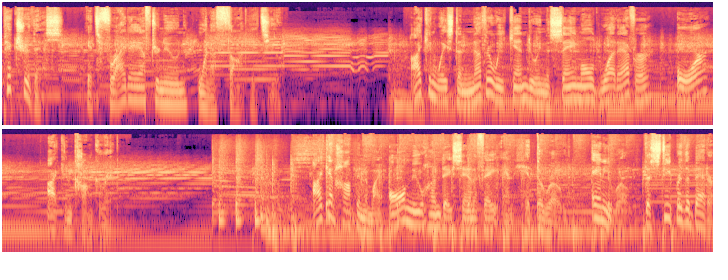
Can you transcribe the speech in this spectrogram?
picture this. It's Friday afternoon when a thought hits you. I can waste another weekend doing the same old whatever, or I can conquer it. I can hop into my all new Hyundai Santa Fe and hit the road. Any road. The steeper, the better.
